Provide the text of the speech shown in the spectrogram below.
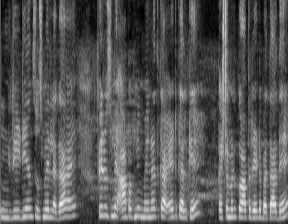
इंग्रेडिएंट्स उसमें लगा है। फिर उसमें आप अपनी मेहनत का ऐड करके कस्टमर को आप रेट बता दें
